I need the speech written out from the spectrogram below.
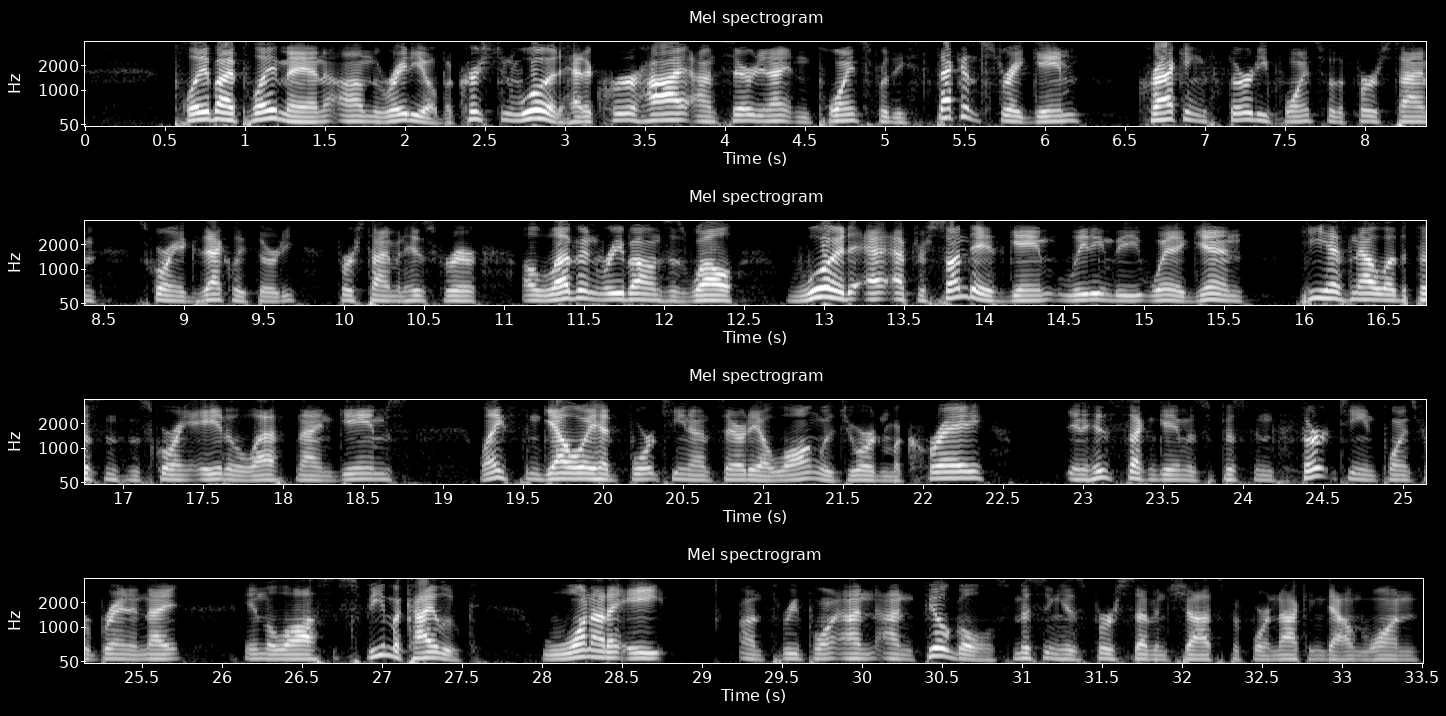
play by play man on the radio. But Christian Wood had a career high on Saturday night in points for the second straight game, cracking 30 points for the first time, scoring exactly 30, first time in his career. 11 rebounds as well. Wood, after Sunday's game, leading the way again, he has now led the Pistons in scoring eight of the last nine games. Langston Galloway had 14 on Saturday, along with Jordan McRae. In his second game as a Piston, 13 points for Brandon Knight in the loss. Svi Mykhailiuk, one out of eight on three point on, on field goals, missing his first seven shots before knocking down one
